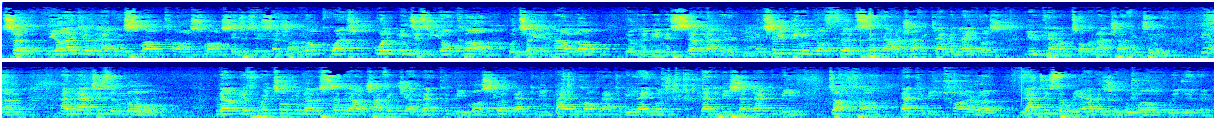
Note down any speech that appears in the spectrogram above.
So the idea of having smart cars, smart cities, etc., I'm not quite. All it means is that your car will tell you how long you're going to be in this seven hour. You know, mm. Until you've been in your third seven-hour traffic jam in Lagos, you cannot talk about traffic to me, um, and that is the norm. Now, if we're talking about a seven-hour traffic jam, that could be Moscow, that could be Bangkok, that could be Lagos, that could be that could be Dakar, that could be Cairo. That is the reality of the world we live in.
